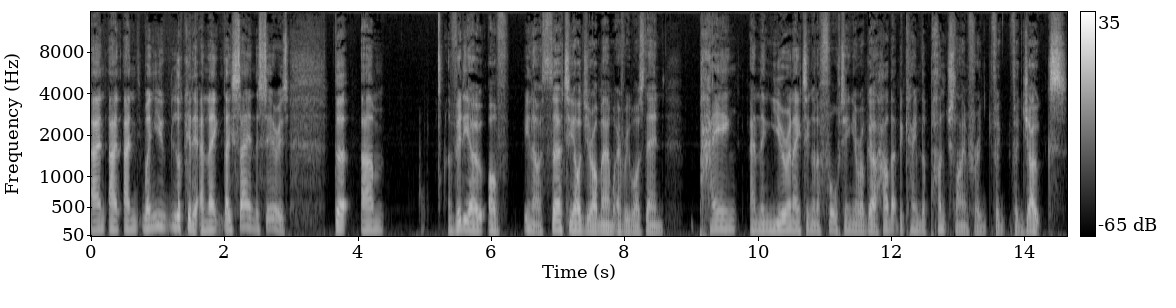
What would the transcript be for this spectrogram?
And and and when you look at it, and they they say in the series that um, a video of you know a thirty odd year old man, whatever he was then, paying and then urinating on a fourteen year old girl, how that became the punchline for for for jokes.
